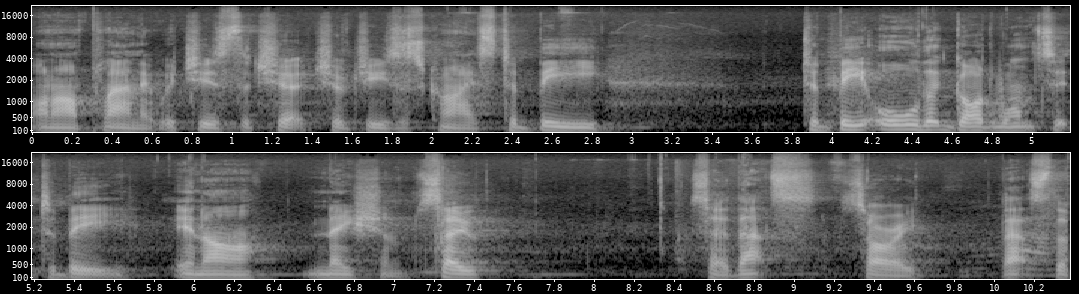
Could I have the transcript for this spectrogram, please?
on our planet, which is the Church of Jesus Christ, to be, to be all that God wants it to be in our nation. So so that's, sorry, that's the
